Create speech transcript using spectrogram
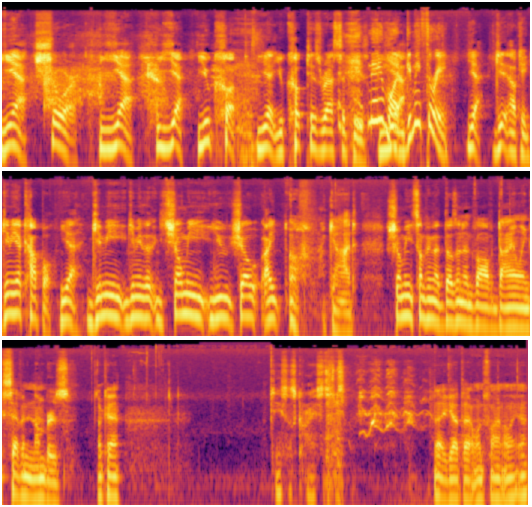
Yeah, sure. Yeah, yeah. You cooked. Yeah, you cooked his recipes. Name yeah. one. Give me three. Yeah. Gi- okay. Give me a couple. Yeah. Give me. Give me the. Show me. You show. I. Oh my God. Show me something that doesn't involve dialing seven numbers. Okay. Jesus Christ. you got that one finally. Yeah.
